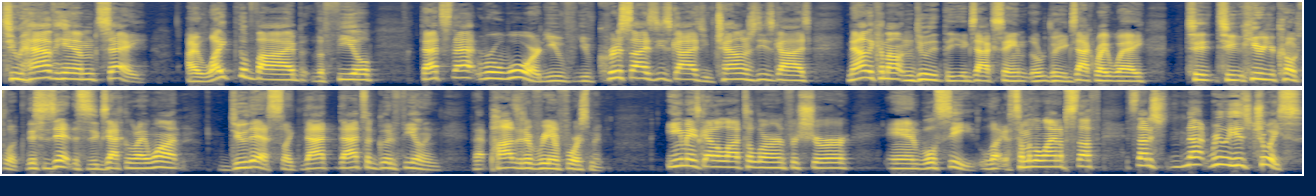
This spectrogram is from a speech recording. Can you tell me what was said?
to have him say, I like the vibe, the feel, that's that reward. You've you've criticized these guys, you've challenged these guys. Now they come out and do it the exact same, the, the exact right way to to hear your coach. Look, this is it. This is exactly what I want. Do this. Like that. That's a good feeling. That positive reinforcement. Ime's got a lot to learn for sure, and we'll see. Like some of the lineup stuff, it's not his, not really his choice.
